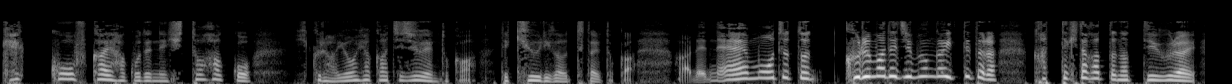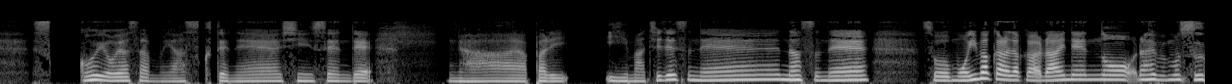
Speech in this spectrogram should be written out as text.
結構深い箱でね、一箱、いくら ?480 円とかでキュウリが売ってたりとか。あれね、もうちょっと車で自分が行ってたら買ってきたかったなっていうぐらい、すっごいお野菜も安くてね、新鮮で。いやー、やっぱりいい街ですね。ナスね。そう、もう今からだから来年のライブもすっ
